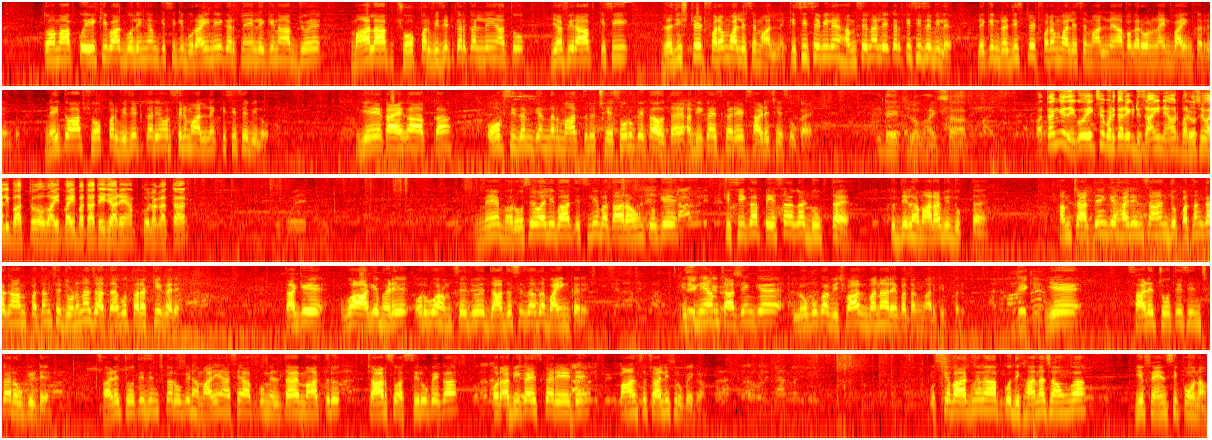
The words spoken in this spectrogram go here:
तो हम आपको एक ही बात बोलेंगे हम किसी की बुराई नहीं करते हैं लेकिन आप जो है माल आप शॉप पर विज़िट कर कर लें या तो या फिर आप किसी रजिस्टर्ड फर्म वाले से माल लें। किसी से भी लें, हमसे ना लेकर किसी से भी लें। लेकिन रजिस्टर्ड फर्म वाले से माल लें आप अगर ऑनलाइन बाइंग कर रहे हैं तो। नहीं तो आप शॉप पर विज़िट करें और फिर माल लें, किसी से भी लो। ये एक आएगा आपका ऑफ़ सीज़न के अंदर मात्र छः सौ रुपये का होता है। अभी का इसका रेट साढ़े छः सौ का है। देख लो भाई साहब। पतंगे देखो, एक से बढ़कर एक डिज़ाइन है और भरोसे वाली बात तो वाहिद भाई बताते ही जा रहे हैं आपको लगातार। मैं भरोसे वाली बात इसलिए बता रहा हूँ क्योंकि किसी का पैसा अगर डूबता है तो दिल हमारा भी दुखता है। हम चाहते हैं कि हर इंसान जो पतंग का काम पतंग से जुड़ना चाहता है वो तरक्की करे ताकि वह आगे बढ़े और वो हमसे जो है ज़्यादा से ज़्यादा बाइंग करे। इसलिए हम चाहते हैं कि लोगों का विश्वास बना रहे पतंग मार्केट पर। देखिए। ये साढ़े चौंतीस इंच का रॉकेट है। साढ़े चौंतीस इंच का रॉकेट हमारे यहाँ से आपको मिलता है मात्र चार सौ अस्सी रुपये का और अभी का इसका रेट है पाँच सौ चालीस रुपये का। उसके बाद में मैं आपको दिखाना चाहूँगा ये फैंसी पोना।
